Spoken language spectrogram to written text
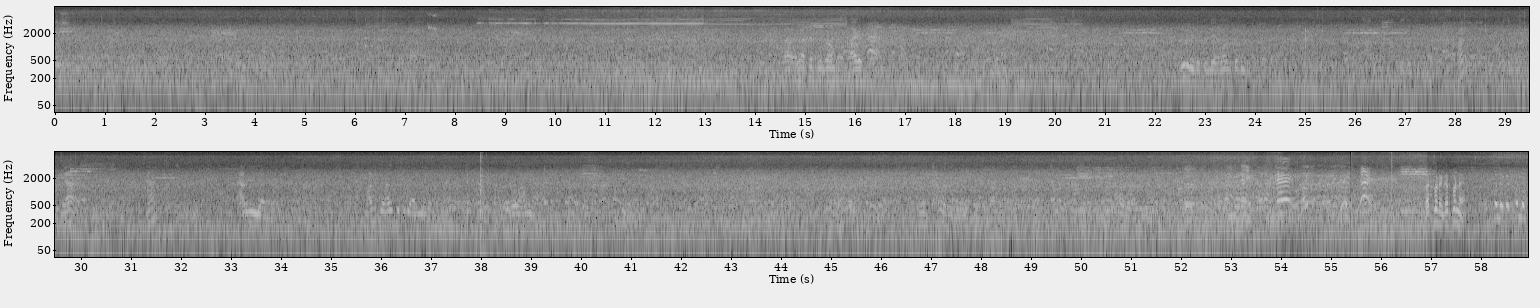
சொல்லி அதெல்லாம் போட்டு யாருமே இல்லையா ஆஃபீஸில் வேலை செய்யறதுக்கு யாருமே இல்லை எவ்வளோ ஆள் கட் பண்ணு கட் பண்ணு. கட் பண்ணு கட் பண்ணு.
